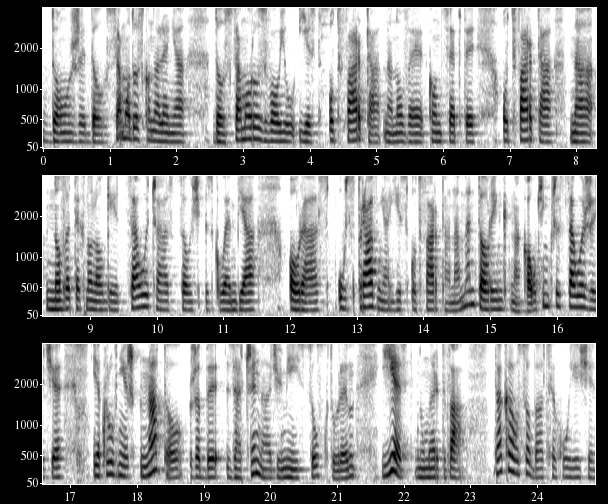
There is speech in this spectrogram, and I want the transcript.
dąży do samodoskonalenia, do samorozwoju, jest otwarta na nowe koncepty, otwarta na nowe technologie, cały czas coś zgłębia oraz usprawnia, jest otwarta na mentoring, na coaching przez całe życie, jak również na to, żeby zaczynać w miejscu, w którym jest numer dwa. Taka osoba cechuje się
